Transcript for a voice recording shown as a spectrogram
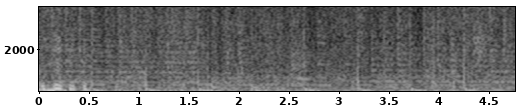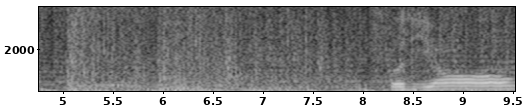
Explosion.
